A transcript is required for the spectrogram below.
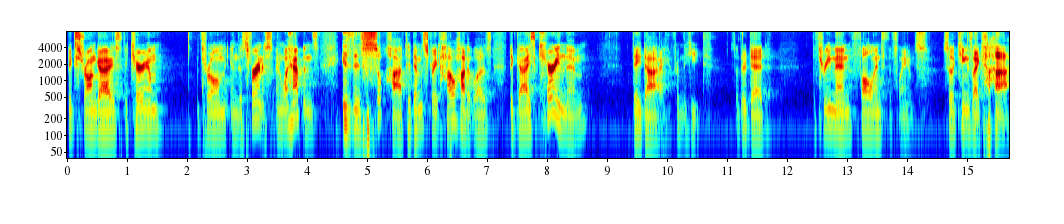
big strong guys, to carry them throw them in this furnace. And what happens is it is so hot to demonstrate how hot it was, the guys carrying them, they die from the heat. So they're dead. The three men fall into the flames. So the king's like, haha,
